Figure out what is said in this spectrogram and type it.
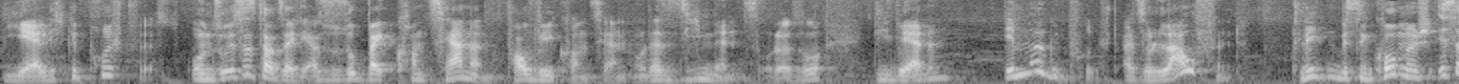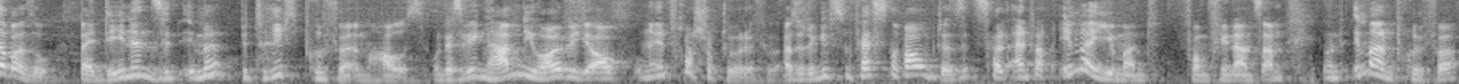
jährlich geprüft wirst. Und so ist es tatsächlich. Also so bei Konzernen, VW-Konzernen oder Siemens oder so, die werden immer geprüft, also laufend. Klingt ein bisschen komisch, ist aber so. Bei denen sind immer Betriebsprüfer im Haus. Und deswegen haben die häufig auch eine Infrastruktur dafür. Also da gibt es einen festen Raum, da sitzt halt einfach immer jemand vom Finanzamt und immer ein Prüfer,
